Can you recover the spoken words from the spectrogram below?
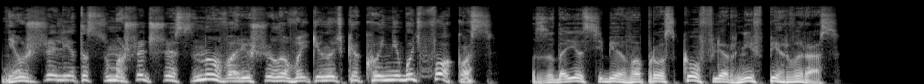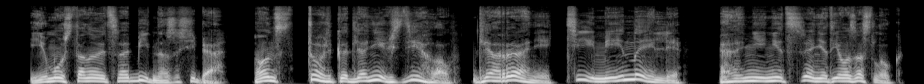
Неужели эта сумасшедшая снова решила выкинуть какой-нибудь фокус?» Задает себе вопрос Кофлер не в первый раз. Ему становится обидно за себя. Он столько для них сделал, для Рани, Тимми и Нелли. Они не ценят его заслуг.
